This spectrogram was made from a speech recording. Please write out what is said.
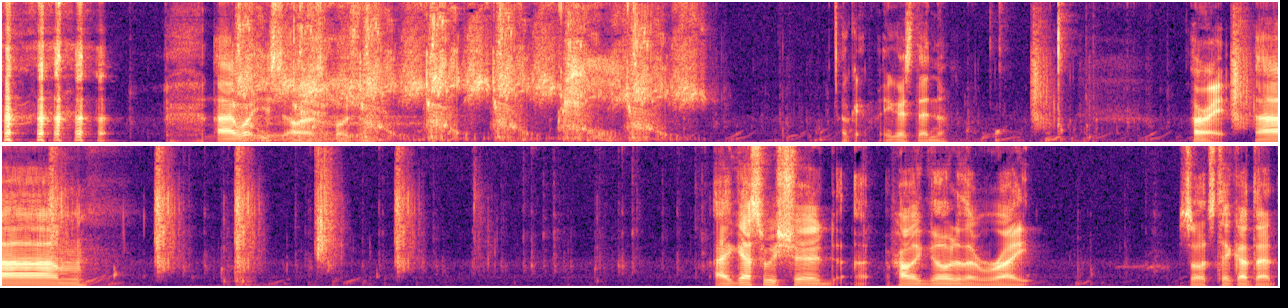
Uh, what you? Oh, that's a potion. Okay, are you guys dead now? All right. Um, I guess we should uh, probably go to the right. So let's take out that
